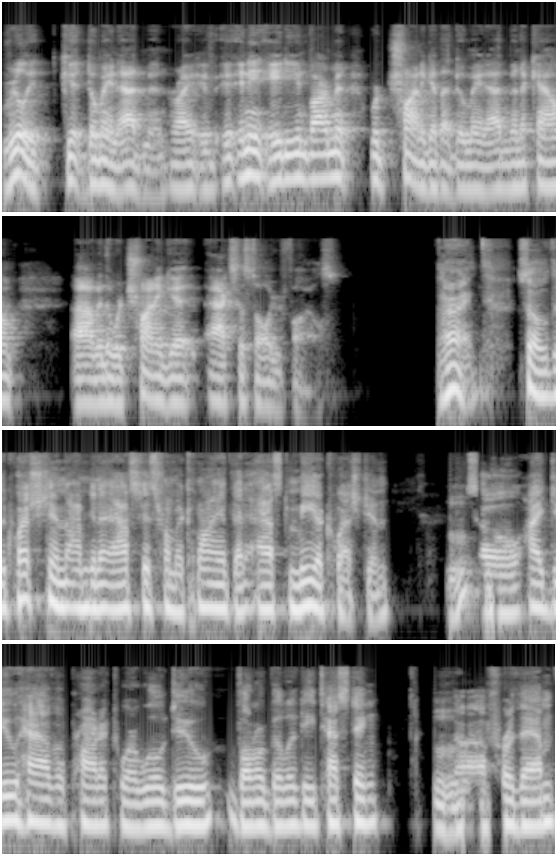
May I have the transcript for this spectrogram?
really get domain admin right. If, if any AD environment, we're trying to get that domain admin account, um, and then we're trying to get access to all your files. All right. So the question I'm going to ask is from a client that asked me a question. Mm-hmm. So I do have a product where we'll do vulnerability testing mm-hmm. uh, for them,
